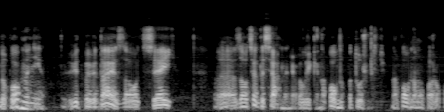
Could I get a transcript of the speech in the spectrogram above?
доповненні відповідає за оцей, е, за оце досягнення велике на повну потужність, на повному пару.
